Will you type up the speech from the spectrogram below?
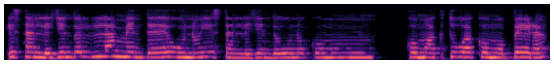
están leyendo la mente de uno y están leyendo uno cómo, cómo actúa, cómo opera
